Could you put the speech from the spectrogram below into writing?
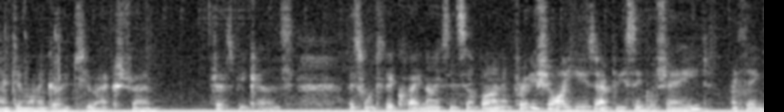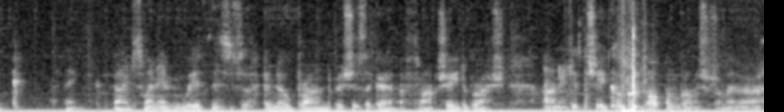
I didn't want to go too extra just because I just wanted it quite nice and simple. And I'm pretty sure I use every single shade, I think. I think. And I just went in with, this is like a no brand, but it's just like a, a flat shader brush. And I took the shade Cocoa Pop, I'm going to show my mirror.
